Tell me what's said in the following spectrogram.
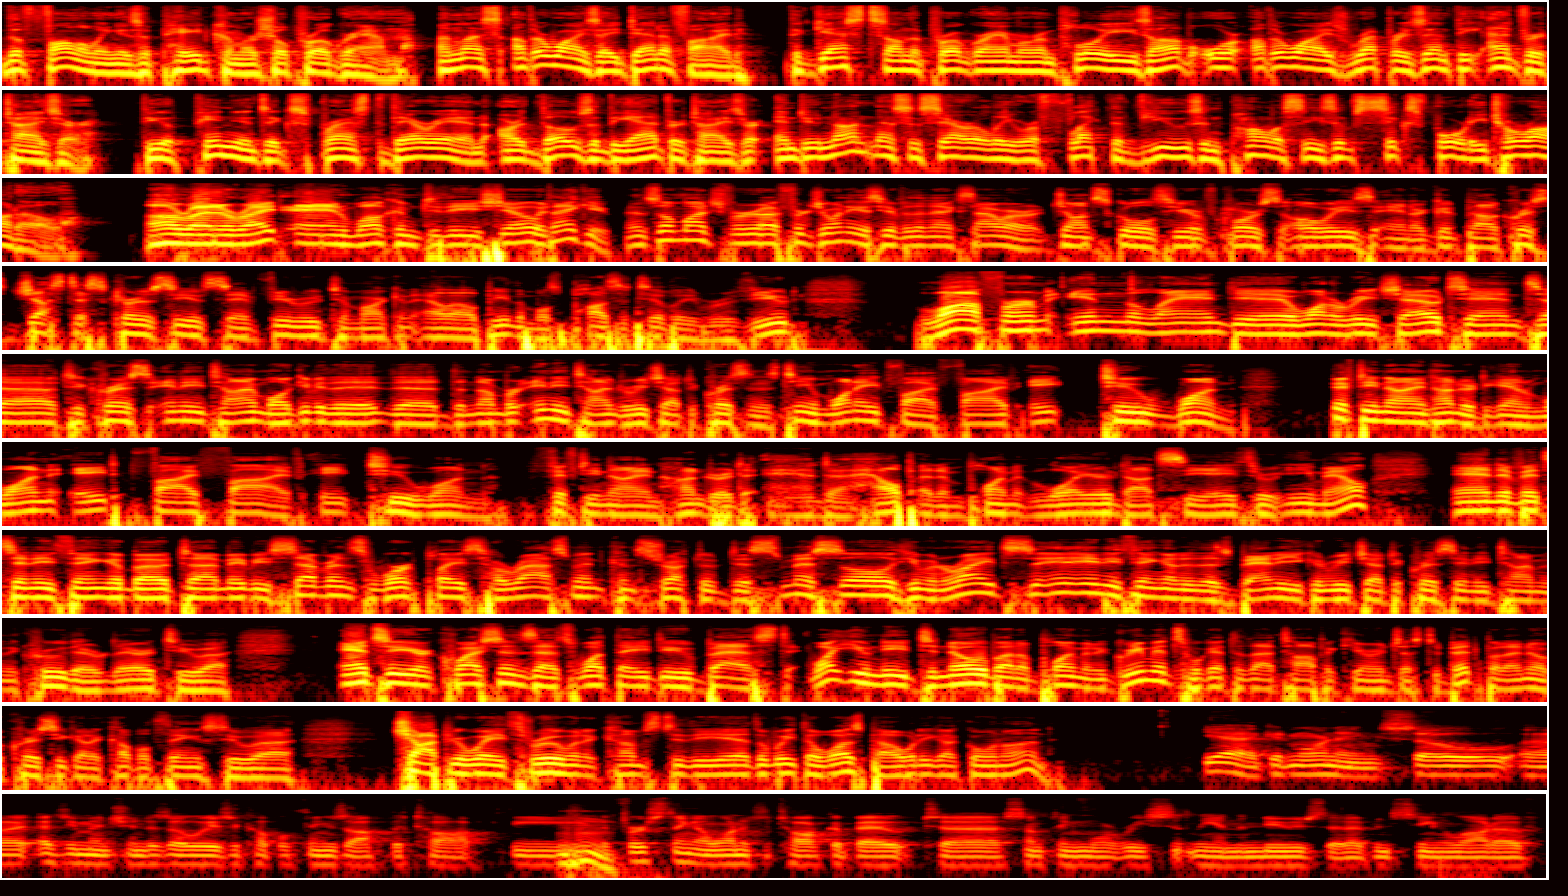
The following is a paid commercial program. Unless otherwise identified, the guests on the program are employees of or otherwise represent the advertiser. The opinions expressed therein are those of the advertiser and do not necessarily reflect the views and policies of 640 Toronto. All right, all right, and welcome to the show. Thank you, and so much for uh, for joining us here for the next hour. John Scholes here, of course, always, and our good pal Chris Justice, courtesy of Samfiru Tumarkin LLP, the most positively reviewed law firm in the land. You want to reach out and uh, to Chris anytime. We'll give you the, the, the number anytime to reach out to Chris and his team. One eight five five eight two one fifty nine hundred. Again, one eight five five eight two one. 5900 and uh, help at employmentlawyer.ca through email. And if it's anything about uh, maybe severance, workplace harassment, constructive dismissal, human rights, anything under this banner, you can reach out to Chris anytime and the crew. They're there to uh, answer your questions. That's what they do best. What you need to know about employment agreements. We'll get to that topic here in just a bit, but I know Chris, you got a couple things to uh, chop your way through when it comes to the uh, the week that was, pal. What do you got going on? Yeah, good morning. So, uh, as you mentioned, as always, a couple things off the top. The, mm-hmm. the first thing I wanted to talk about uh, something more recently in the news that I've been seeing a lot of,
